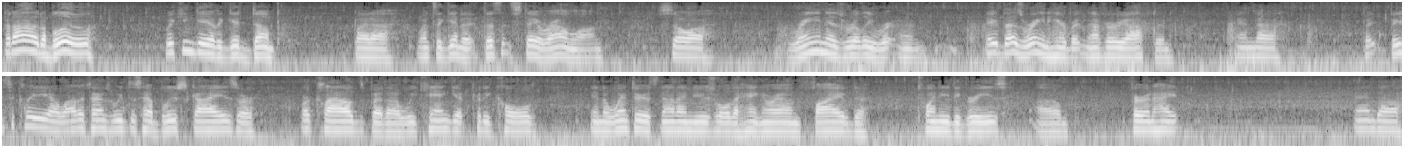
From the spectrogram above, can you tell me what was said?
but out of the blue, we can get a good dump. But uh, once again, it doesn't stay around long. So uh, rain is really um, it does rain here but not very often and uh, but basically a lot of times we just have blue skies or or clouds but uh, we can get pretty cold in the winter it's not unusual to hang around 5 to 20 degrees um, Fahrenheit and uh,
